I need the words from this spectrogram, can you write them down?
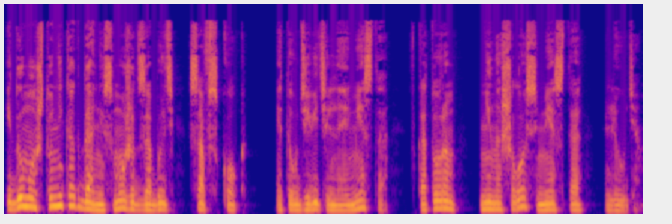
и думал, что никогда не сможет забыть Совскок, это удивительное место, в котором не нашлось места людям.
